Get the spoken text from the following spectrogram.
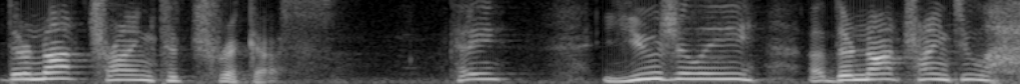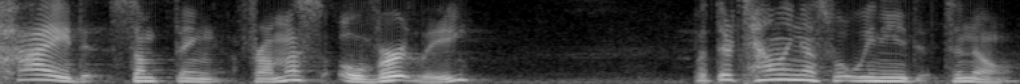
they're not trying to trick us. Okay? Usually, uh, they're not trying to hide something from us overtly, but they're telling us what we need to know.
